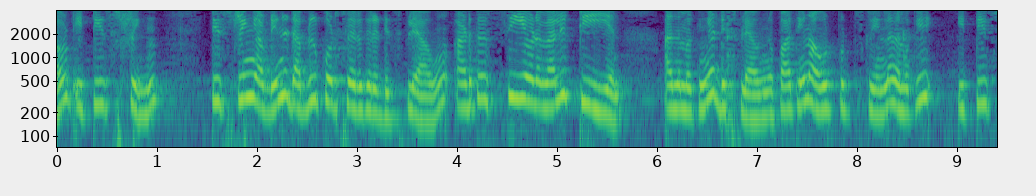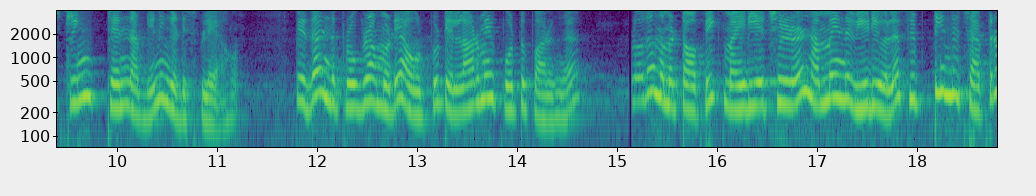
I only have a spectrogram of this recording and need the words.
out it is string it is string அப்படின்னு டபுள் கோட்ஸ்ல இருக்கிற டிஸ்பிளே ஆகும். அடுத்தது சியோட வேல்யூ டிஎன் அது நமக்கு இங்க டிஸ்பிளே ஆகும். இங்கே பார்த்தீங்கன்னா அவுட்புட் ஸ்கிரீன்ல நமக்கு இட் இஸ் ஸ்ட்ரிங் டென் அப்படின்னு இங்க டிஸ்பிளே ஆகும். இப்போ இதுதான் இந்த ப்ரோக்ராமோடைய அவுட்புட் எல்லாருமே போட்டு பாருங்க. அவ்வளவுதான் நம்ம டாபிக் மை டியர் சில்ட்ரன் நம்ம இந்த வீடியோல 15th சாப்டர்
